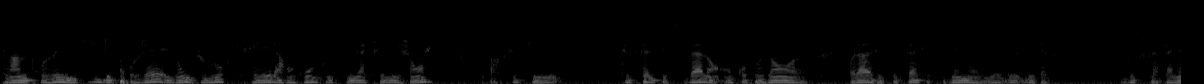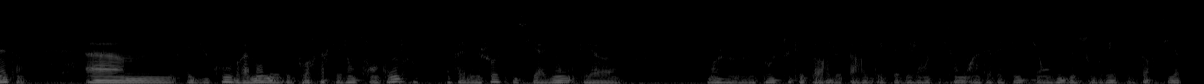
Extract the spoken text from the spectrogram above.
plein de projets, une multitude de projets, et donc toujours créer la rencontre, continuer à créer l'échange, parce que c'est ce que fait le festival en, proposant voilà, ces spectacles qui viennent de, toute la planète. et du coup, vraiment de, pouvoir faire que les gens se rencontrent. On fait la même chose ici à Lyon et moi, je, pousse toutes les portes, je parle dès qu'il y a des gens qui sont intéressés, qui ont envie de s'ouvrir, de sortir,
